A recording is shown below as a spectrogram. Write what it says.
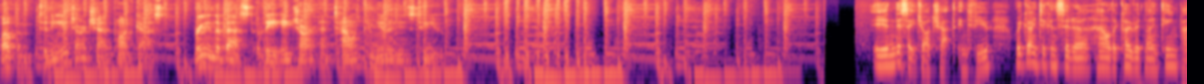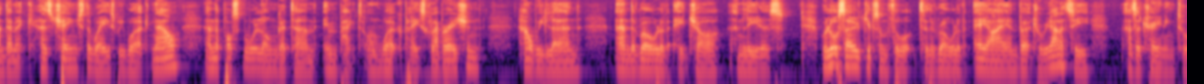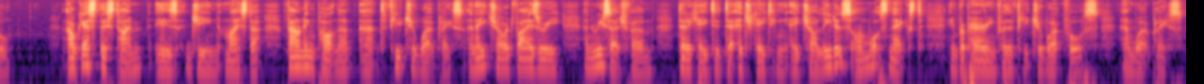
Welcome to the HR Chat Podcast, bringing the best of the HR and talent communities to you. In this HR Chat interview, we're going to consider how the COVID 19 pandemic has changed the ways we work now and the possible longer term impact on workplace collaboration, how we learn, and the role of HR and leaders. We'll also give some thought to the role of AI and virtual reality as a training tool. Our guest this time is Jean Meister, founding partner at Future Workplace, an HR advisory and research firm dedicated to educating HR leaders on what's next in preparing for the future workforce and workplace.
